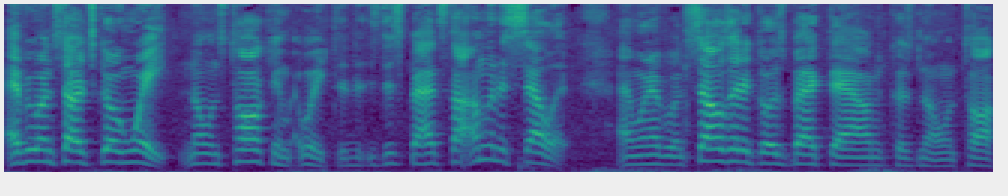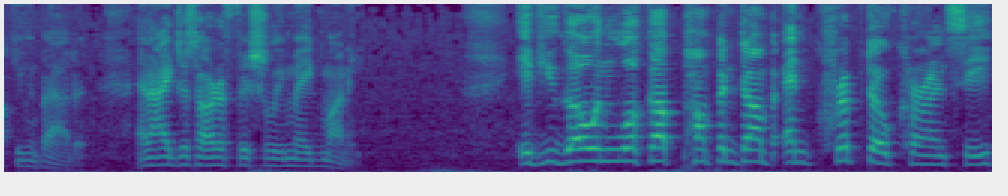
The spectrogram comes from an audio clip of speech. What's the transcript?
Everyone starts going, wait, no one's talking. Wait, is this bad stuff? I'm going to sell it. And when everyone sells it, it goes back down because no one's talking about it. And I just artificially made money. If you go and look up pump and dump and cryptocurrency,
